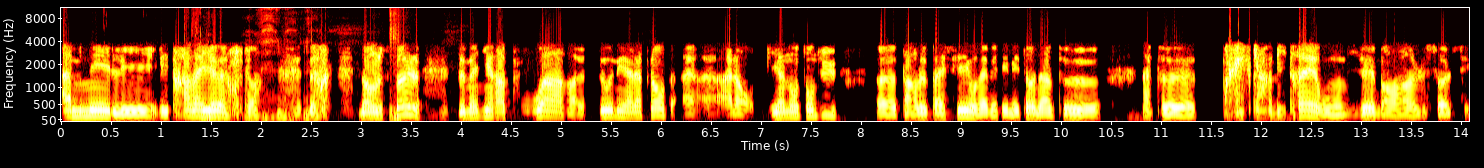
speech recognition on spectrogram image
amener les, les travailleurs dans, dans, le sol de manière à pouvoir donner à la plante. Euh, alors, bien entendu, euh, par le passé, on avait des méthodes un peu, un peu presque arbitraires où on disait, ben, le sol c'est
